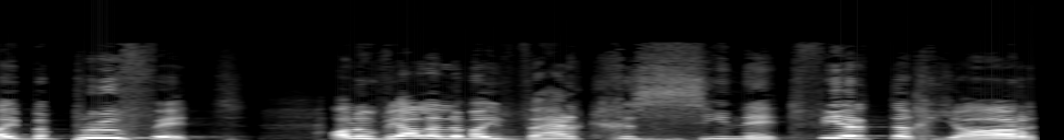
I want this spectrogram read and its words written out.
my beproef het. Alhoewel hulle my werk gesien het, 40 jaar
